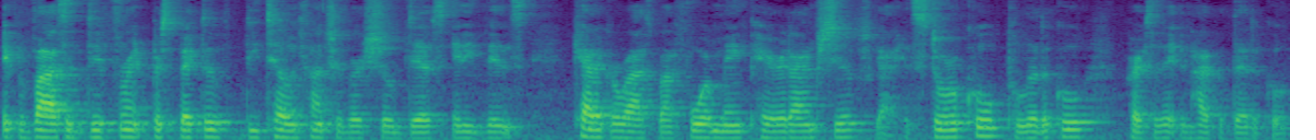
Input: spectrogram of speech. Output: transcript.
It provides a different perspective detailing controversial deaths and events categorized by four main paradigm shifts. We got historical, political, precedent, and hypothetical.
